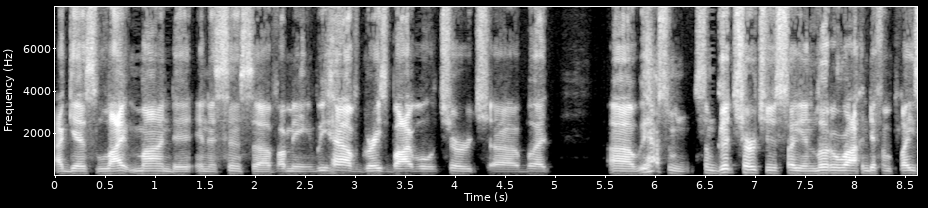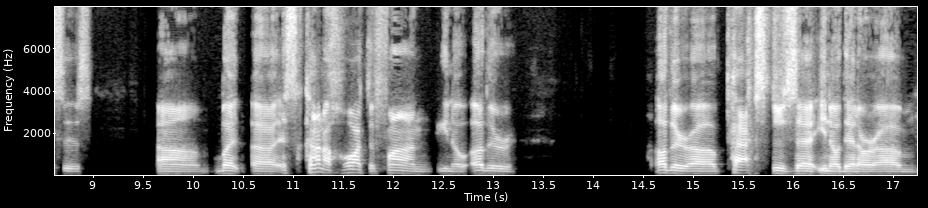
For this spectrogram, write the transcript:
I guess, like-minded in the sense of, I mean, we have Grace Bible Church, uh, but uh, we have some some good churches, say in Little Rock and different places. Um, but uh, it's kind of hard to find, you know, other other uh, pastors that you know that are um,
